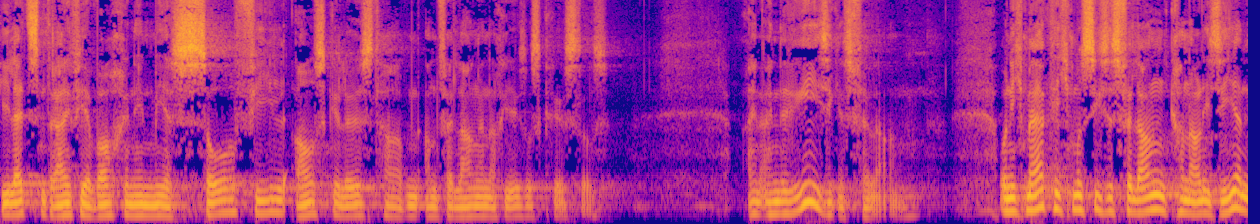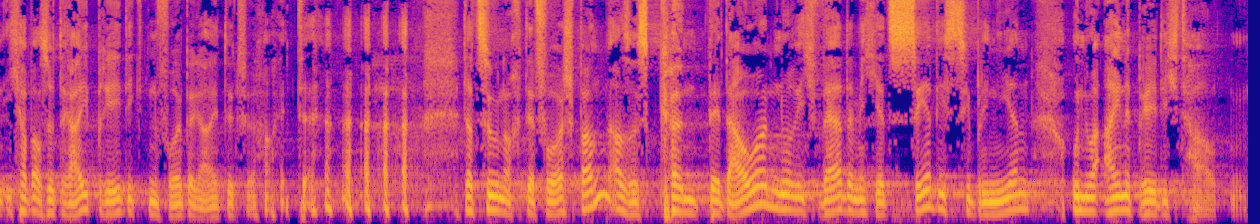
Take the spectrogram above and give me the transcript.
die letzten drei, vier Wochen in mir so viel ausgelöst haben an Verlangen nach Jesus Christus ein, ein riesiges Verlangen. Und ich merke, ich muss dieses Verlangen kanalisieren. Ich habe also drei Predigten vorbereitet für heute. Dazu noch der Vorspann. Also es könnte dauern, nur ich werde mich jetzt sehr disziplinieren und nur eine Predigt halten.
